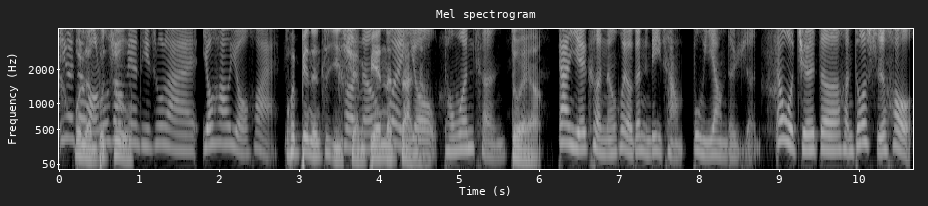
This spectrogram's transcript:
因为在网络上面提出来有好有坏，会变成自己选边的站，有同温层，对啊，但也可能会有跟你立场不一样的人。但我觉得很多时候。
